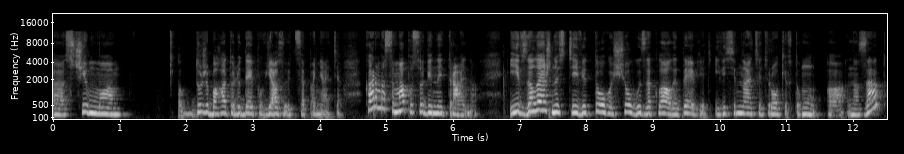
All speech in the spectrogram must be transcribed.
е, з чим е, дуже багато людей пов'язують це поняття. Карма сама по собі нейтральна. І в залежності від того, що ви заклали 9 і 18 років тому назад,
